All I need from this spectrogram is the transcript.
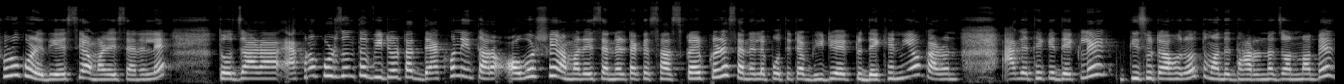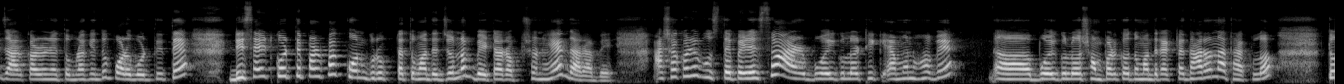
শুরু করে দিয়েছি আমার এই চ্যানেলে তো যারা এখনও পর্যন্ত ভিডিওটা দেখোনি, তারা অবশ্যই আমার এই চ্যানেলটাকে সাবস্ক্রাইব করে চ্যানেলে প্রতিটা ভিডিও একটু দেখে নিও, কারণ আগে থেকে দেখলে কিছুটা হলেও তোমাদের ধারণা জন্মাবে, যার কারণে তোমরা কিন্তু পরবর্তীতে ডিসাইড করতে পারবা কোন গ্রুপটা তোমাদের জন্য বেটার অপশন হয়ে দাঁড়াবে। আশা করি বুঝতে পেরেছ। আর বইগুলো ঠিক এমন হবে বইগুলো সম্পর্কেও তোমাদের একটা ধারণা থাকল। তো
